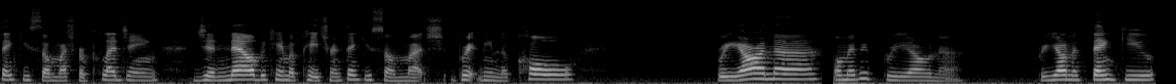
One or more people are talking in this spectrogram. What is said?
thank you so much for pledging. Janelle became a patron. Thank you so much. Brittany Nicole, Brianna, or maybe Brianna. Brianna, thank you.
